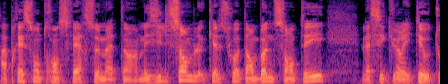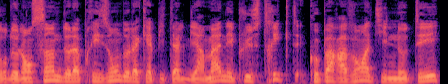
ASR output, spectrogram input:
après son transfert ce matin. Mais il semble qu'elle soit en bonne santé. La sécurité autour de l'enceinte de la prison de la capitale birmane est plus stricte qu'auparavant, a-t-il noté.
